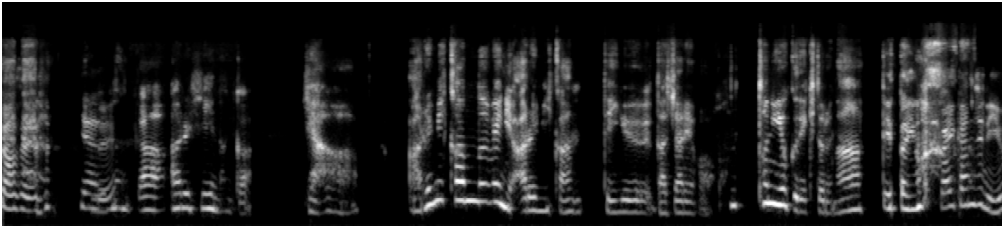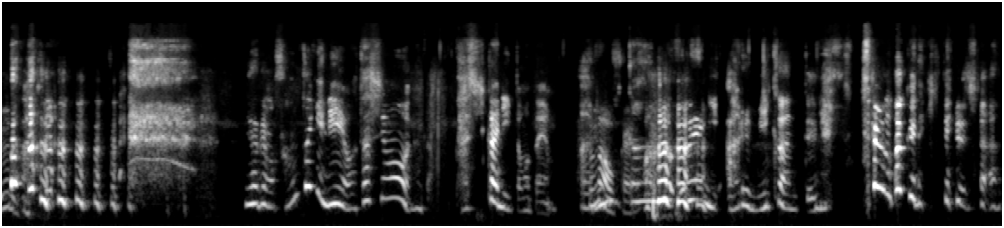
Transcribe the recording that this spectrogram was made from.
ません。いや、でなんかある日なんかいやーアルミ缶の上にアルミ缶っていうダジャレは本当によくできとるなって言ったんよ深い感じに言うな。いやでもその時に私もなんか確かにと思ったんよアルミ缶の上にあるみかんってめっちゃうまくできてるじゃん。っ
